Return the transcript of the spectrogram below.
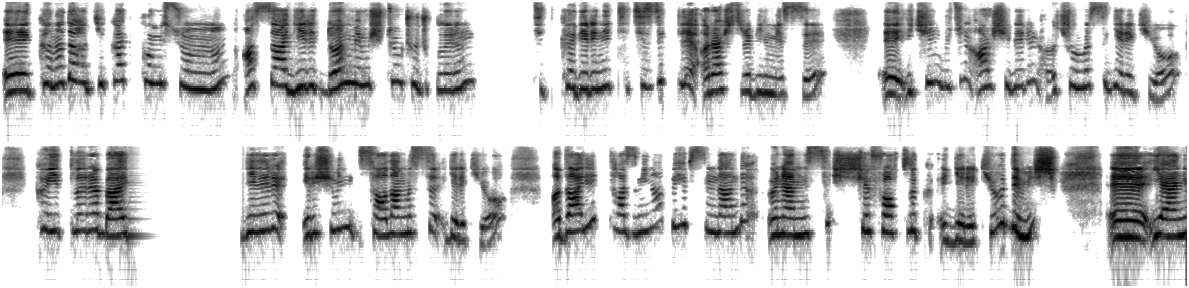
E, Kanada Hakikat Komisyonu'nun asla geri dönmemiş tüm çocukların kaderini titizlikle araştırabilmesi e, için bütün arşivlerin açılması gerekiyor. Kayıtlara, belgelere erişimin sağlanması gerekiyor. Adalet, tazminat ve hepsinden de önemlisi şeffaflık gerekiyor demiş. E, yani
